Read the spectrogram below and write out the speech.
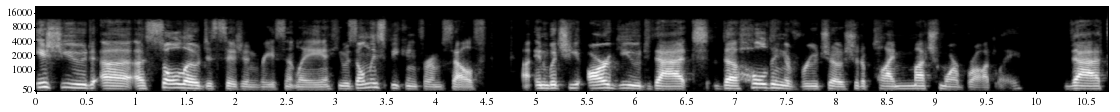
issued uh, a solo decision recently. He was only speaking for himself, uh, in which he argued that the holding of Rucho should apply much more broadly. That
